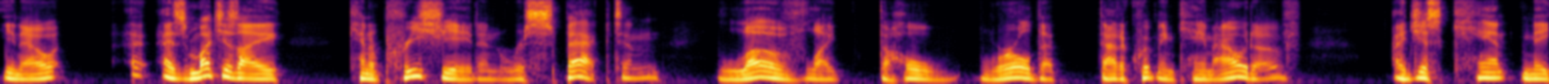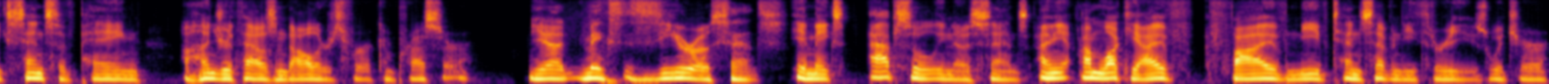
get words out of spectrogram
You know, as much as I can appreciate and respect and love like the whole world that that equipment came out of, I just can't make sense of paying $100,000 for a compressor. Yeah, it makes zero sense. It makes absolutely no sense. I mean, I'm lucky. I have five Neve 1073s, which are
